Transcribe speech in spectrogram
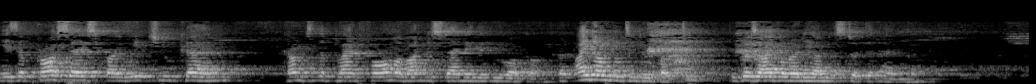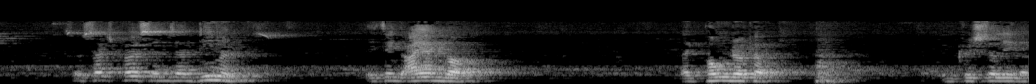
is a process by which you can come to the platform of understanding that you are God. But I don't need to do bhakti because I've already understood that I am God. So such persons are demons. They think I am God. Like Paundraka in Krishna Lila.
